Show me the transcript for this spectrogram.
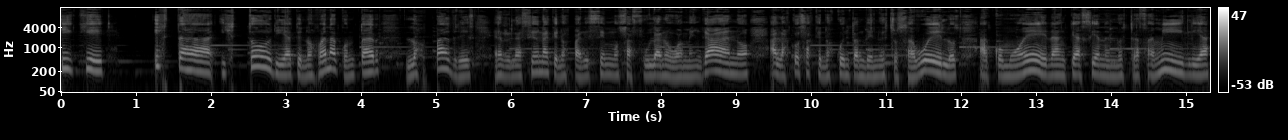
y que esta historia que nos van a contar los padres en relación a que nos parecemos a fulano o a mengano, a las cosas que nos cuentan de nuestros abuelos, a cómo eran, qué hacían en nuestra familia,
